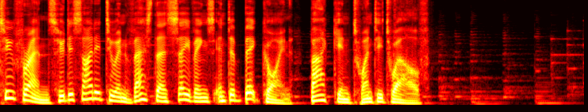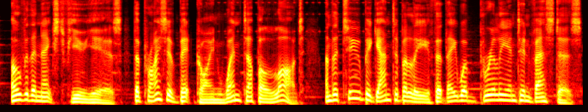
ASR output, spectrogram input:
two friends who decided to invest their savings into Bitcoin back in 2012. Over the next few years, the price of Bitcoin went up a lot and the two began to believe that they were brilliant investors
